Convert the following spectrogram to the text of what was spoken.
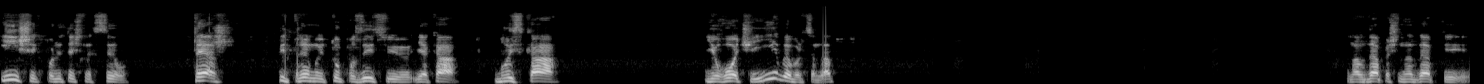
інших політичних сил теж підтримують ту позицію, яка близька його чи її виборцям, да, нардепи чи нардепки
